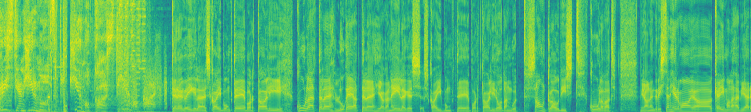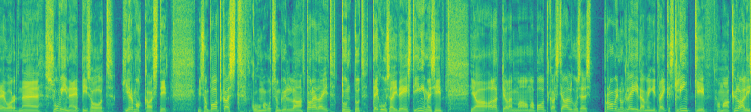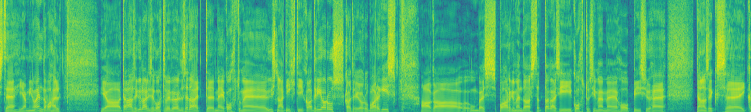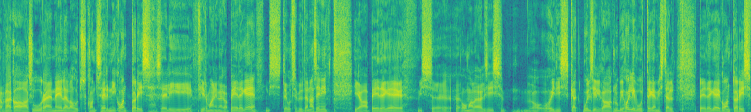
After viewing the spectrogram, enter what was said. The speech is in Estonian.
Kristjan Hirmu, hirmukast, tere kõigile Sky.ee portaali kuulajatele, lugejatele ja ka neile, kes Sky.ee portaali toodangut SoundCloudist kuulavad. mina olen Kristjan Hirmu ja käima läheb järjekordne suvine episood Hirmokasti, mis on podcast, kuhu ma kutsun külla toredaid, tuntud, tegusaid Eesti inimesi. Ja alati olen ma oma podcasti alguses proovinud leida mingit väikest linki oma külaliste ja minu enda vahel ja tänase külalise kohta võib öelda seda, et me kohtume üsna tihti Kadriorus, Kadrioru pargis, aga umbes paarkümmend aastat tagasi kohtusime me hoopis ühe tänaseks eh, ikka väga suure meelelahutuskontserni kontoris, see oli firma nimega PDG, mis tegutseb ju tänaseni. Ja PDG, mis eh, omal ajal siis hoidis kätt pulsil ka klubi Hollywood tegemistel PDG kontoris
